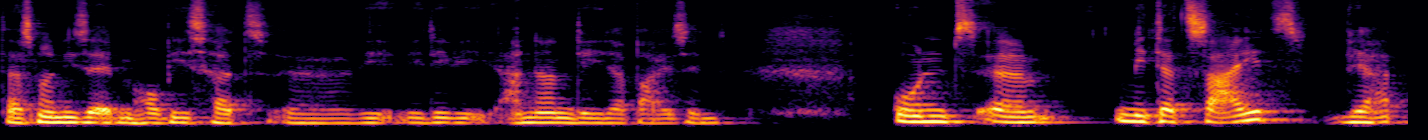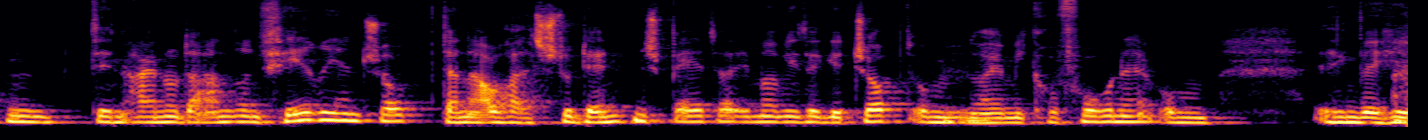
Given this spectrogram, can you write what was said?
dass man dieselben Hobbys hat äh, wie, wie die anderen, die dabei sind. Und ähm, mit der Zeit, wir hatten den ein oder anderen Ferienjob, dann auch als Studenten später immer wieder gejobbt, um mhm. neue Mikrofone, um irgendwelche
